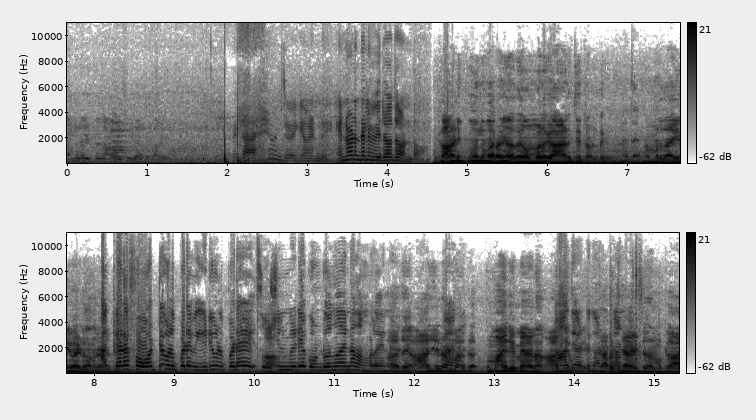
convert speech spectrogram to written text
നമ്മളെ എന്നോട് എന്തെങ്കിലും വിരോധം ഉണ്ടോ കാണിക്കൂന്ന് പറഞ്ഞു അത് നമ്മൾ കാണിച്ചിട്ടുണ്ട്. നമ്മൾ ധൈര്യമായിട്ട് അക്കയുടെ ഫോട്ടോ ഉൾപ്പെടെ വീഡിയോ ഉൾപ്പെടെ സോഷ്യൽ മീഡിയ കൊണ്ടുവന്നത് തന്നെ നമ്മൾ അതെ. ആദ്യം നമുക്ക് കുമാരിയമ്മയാണ് ആദ്യം. കറക്റ്റ് ആയിട്ട് നമുക്ക് ആ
